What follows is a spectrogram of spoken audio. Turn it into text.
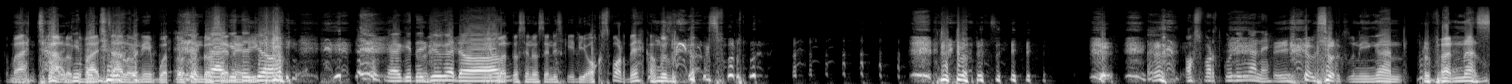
Kebaca lo, gitu kebaca lo nih buat Nggak dosen-dosennya gitu, Diki. Jong. nggak gitu juga Ini dong buat dosen-dosen Diki di Oxford ya, kampus di Oxford. Di mana sih? Oxford kuningan ya Iya, Oxford Kuningan, Perbanas.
